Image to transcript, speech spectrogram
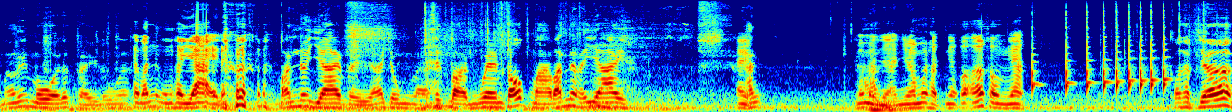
Mới mua rất kỳ luôn á. Cái bánh nó cũng hơi dai đó. Bánh nó dai vì nói chung là sức bền của em tốt mà bánh nó phải dai. Ê, Ăn. nếu mình hình như không có thịt nha có ớt không nha Có thịt chưa?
